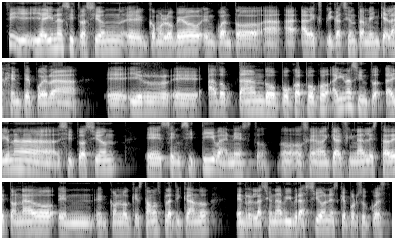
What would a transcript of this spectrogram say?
Sí, y hay una situación, eh, como lo veo en cuanto a, la explicación también, que la gente pueda eh, ir eh, adoptando poco a poco. Hay una, hay una situación sensitiva en esto, ¿no? o sea, que al final está detonado en, con lo que estamos platicando en relación a vibraciones, que por supuesto,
